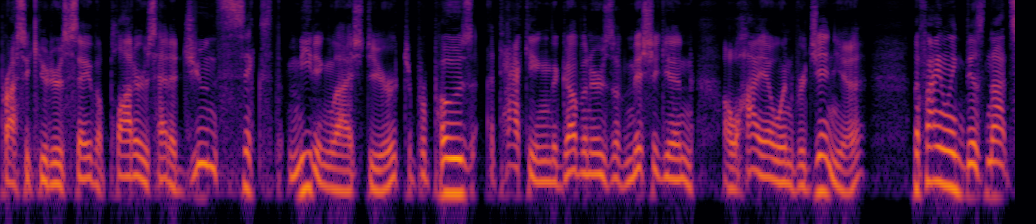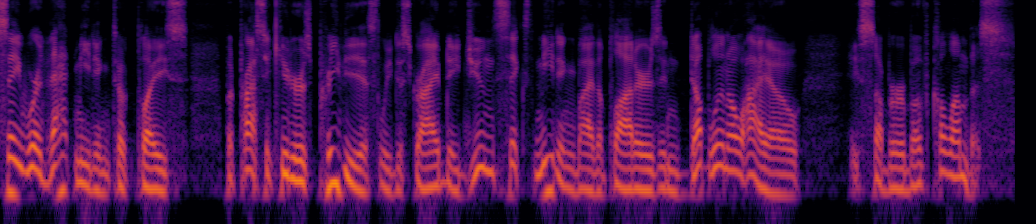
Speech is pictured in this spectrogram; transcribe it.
Prosecutors say the plotters had a June 6th meeting last year to propose attacking the governors of Michigan, Ohio, and Virginia. The filing does not say where that meeting took place, but prosecutors previously described a June 6th meeting by the plotters in Dublin, Ohio, a suburb of Columbus.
